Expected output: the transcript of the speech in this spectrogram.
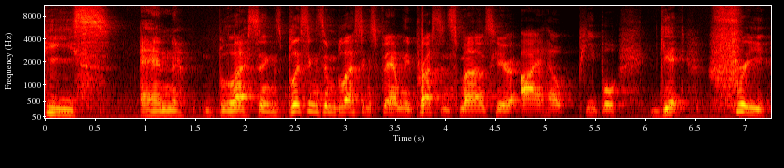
Peace and blessings. Blessings and blessings, family. Preston Smiles here. I help people get free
